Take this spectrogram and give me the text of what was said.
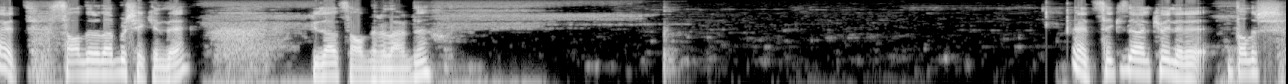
Evet saldırılar bu şekilde. Güzel saldırılardı. Evet 8 level köylere dalış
